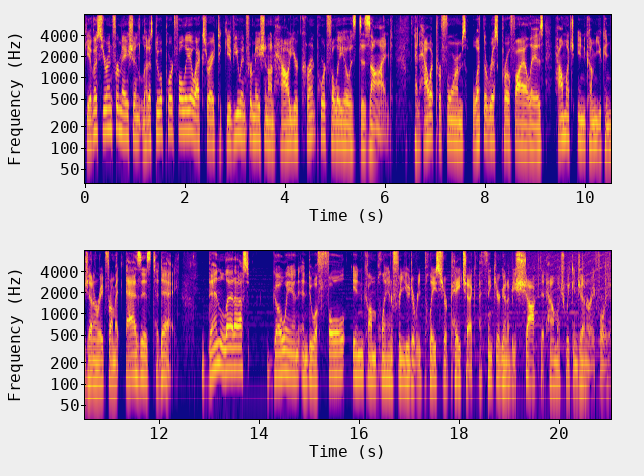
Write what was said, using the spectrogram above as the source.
Give us your information. Let us do a portfolio x ray to give you information on how your current portfolio is designed and how it performs, what the risk profile is, how much income you can generate from it as is today. Then let us go in and do a full income plan for you to replace your paycheck. I think you're going to be shocked at how much we can generate for you.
